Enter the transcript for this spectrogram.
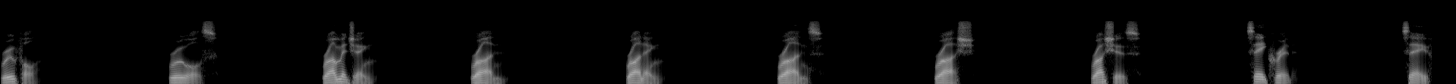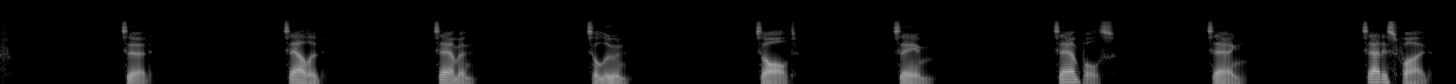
rueful, rules, rummaging, run, running, runs, rush, rushes, sacred, safe, said, salad, salmon, saloon, salt, same, samples, sang, satisfied,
